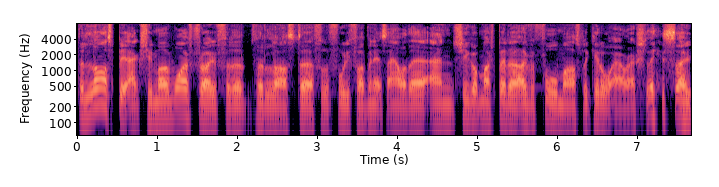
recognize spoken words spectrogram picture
the last bit actually, my wife drove for the for the last uh, for the 45 minutes hour there, and she got much better over four miles per kilowatt hour actually. So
